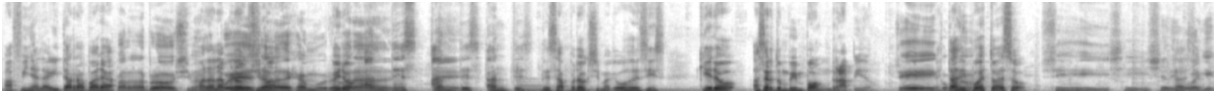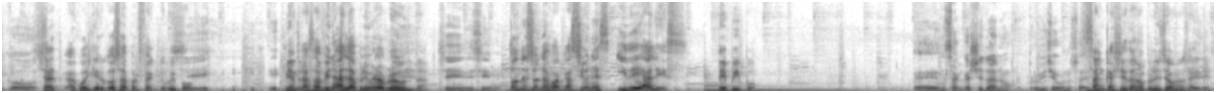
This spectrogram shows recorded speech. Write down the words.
afina la guitarra para. Para la próxima. Para la próxima. la dejamos Pero antes, antes, antes de esa próxima que vos decís, quiero hacerte un ping-pong rápido. Sí, ¿Estás dispuesto a eso? Sí, sí, yo digo cualquier cosa. a cualquier cosa, perfecto, Pipo. Sí. Mientras afinás, la primera pregunta. Sí, decime. ¿Dónde son las vacaciones ideales de Pipo? En San Cayetano, provincia de Buenos Aires. San Cayetano, provincia de Buenos Aires.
